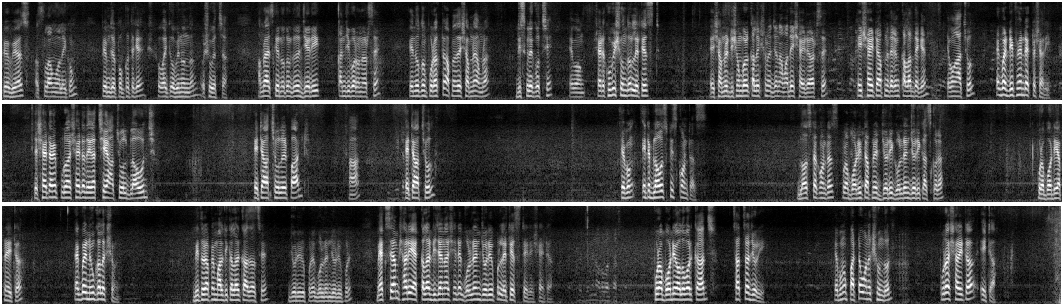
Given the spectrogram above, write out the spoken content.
প্রিয় ভিয়াস আসসালামু আলাইকুম। প্রেমজের পক্ষ থেকে সবাইকে অভিনন্দন ও শুভেচ্ছা। আমরা আজকে নতুন করে জেরি কাঞ্জিবরণ আসছে। এই নতুন প্রোডাক্টটা আপনাদের সামনে আমরা ডিসপ্লে করছি এবং শাড়িটা খুবই সুন্দর লেটেস্ট এই সামনে ডিসেম্বর কালেকশনের জন্য আমাদের এই শাড়িটা আসছে। এই শাড়িটা আপনি দেখেন কালার দেখেন এবং আঁচল। একবার ডিফারেন্ট একটা শাড়ি। যে শাড়িটা আমি পুরো শাড়িটা দেখাচ্ছি, আঁচল ব্লাউজ এটা আঁচলের পার্ট হ্যাঁ। এটা আঁচল। এবং এটা ব্লাউজ পিস কন্ট্রাস ব্লাউজটা কন্ট্রাস পুরো বডিতে আপনার জরি গোল্ডেন জরি কাজ করা। পুরো বডি আপনার এটা। একবার নিউ কালেকশন ভিতরে আপনার মাল্টি কালার কাজ আছে জরির উপরে গোল্ডেন জরির উপরে। ম্যাক্সিমাম শাড়ি এক কালার ডিজাইন আসে এটা গোল্ডেন জরির উপর লেটেস্ট এটা। সেটা পুরো বডি অল ওভার কাজ ছাত্রা জরি। এবং পাটটাও অনেক সুন্দর। পুরো শাড়িটা এইটা।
